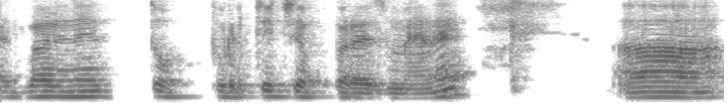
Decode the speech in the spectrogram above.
едва ли не, то протича през мене. А,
